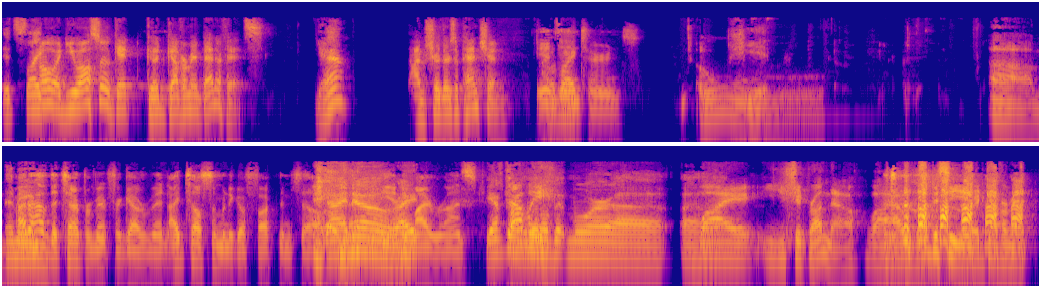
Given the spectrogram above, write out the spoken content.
It's like oh, and you also get good government benefits. yeah, I'm sure there's a pension. I and was like- interns. Oh Shit. Um, I I, don't have the temperament for government. I'd tell someone to go fuck themselves. I That'd be know, the end right? Of my run. you have to Probably- have a little bit more. Uh, uh, why you should run though? Why I would love to see you in government.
